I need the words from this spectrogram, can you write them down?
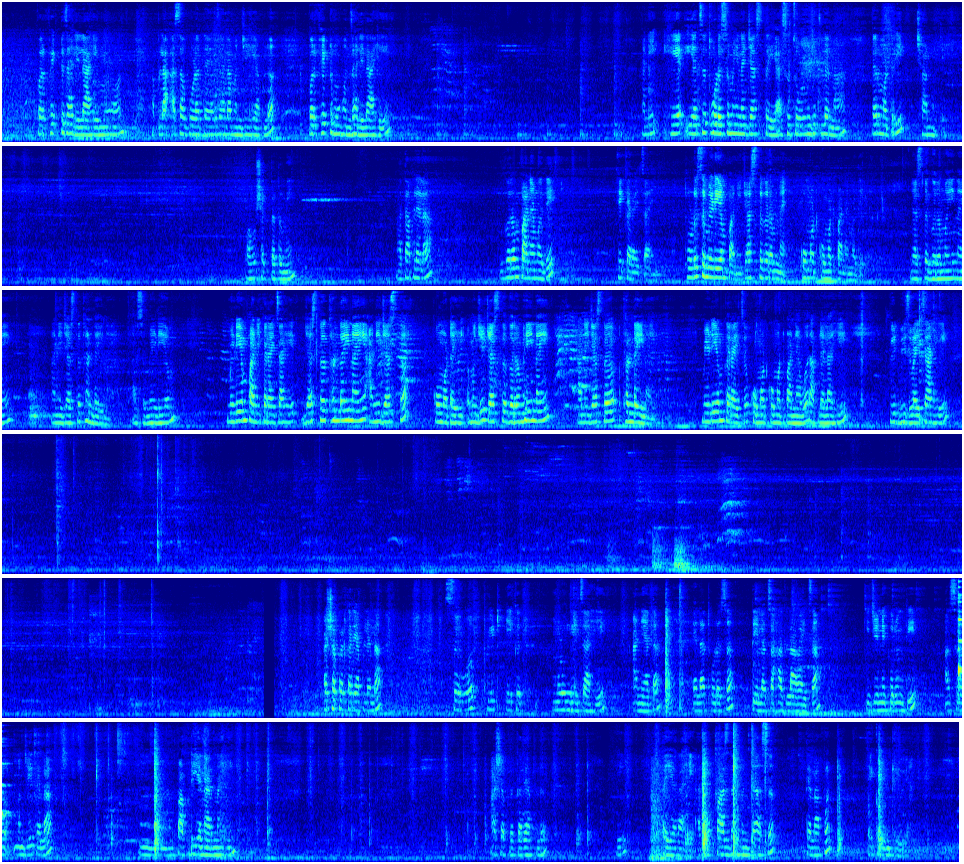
परफेक्ट झालेला आहे मोहन. आपला असा गोळा तयार झाला म्हणजे हे आपलं परफेक्ट मोहन झालेलं आहे. आणि हे याचं थोडंसं मेहनत जास्त आहे असं चोळून घेतलं ना तर मटरी छान होते. पाहू शकता तुम्ही. आता आपल्याला गरम पाण्यामध्ये हे करायचं आहे. थोडंसं मिडियम पाणी जास्त गरम नाही कोमट कोमट पाण्यामध्ये. जास्त गरमही नाही आणि जास्त थंडही नाही. असं मिडियम मिडियम पाणी करायचं आहे. जास्त थंडही नाही आणि जास्त कोमटही म्हणजे जास्त गरमही नाही आणि जास्त थंडही नाही. मीडियम करायचं कोमट कोमट पाण्यावर आपल्याला ही पीठ भिजवायचं आहे. अशा प्रकारे आपल्याला सर्व पीठ एकत्र मळून घ्यायचं आहे. आणि आता याला थोडंसं तेलाचा हात लावायचा की जेणेकरून ती असं म्हणजे त्याला पापडी येणार नाही. अशा प्रकारे आपलं हे तयार आहे. आता पाच दहा मिनटं असं त्याला आपण काढून ठेवूया.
